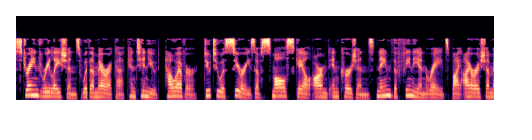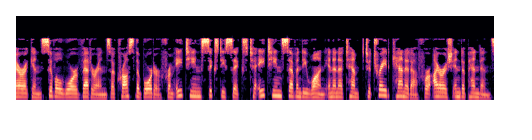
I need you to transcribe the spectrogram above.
Strained relations with America continued, however, due to a series of small-scale armed incursions named the Fenian Raids by Irish-American Civil War veterans across the border from 1866 to 1871 in an attempt to trade Canada for Irish independence.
